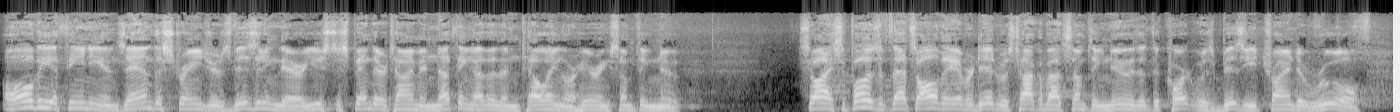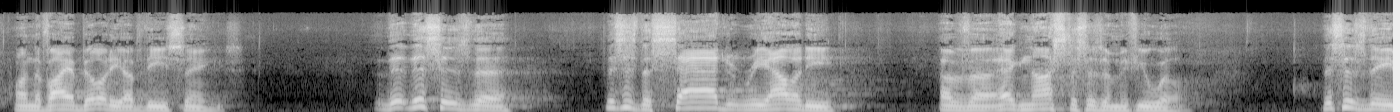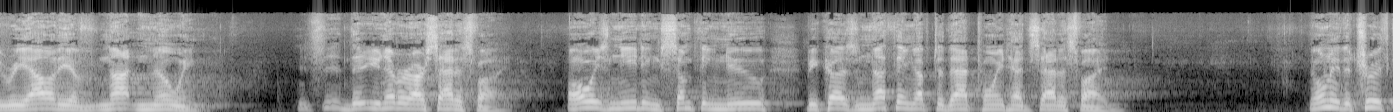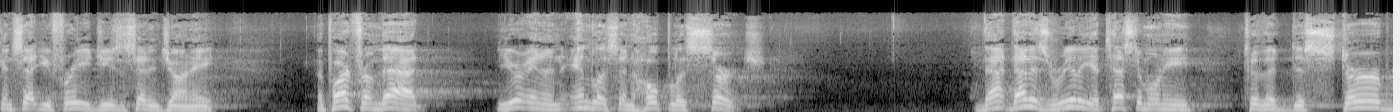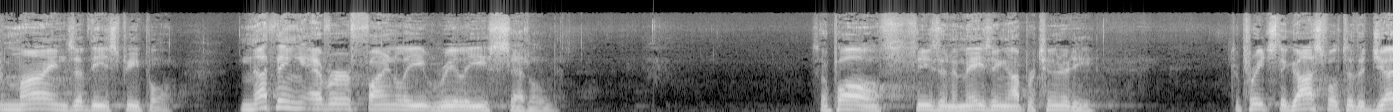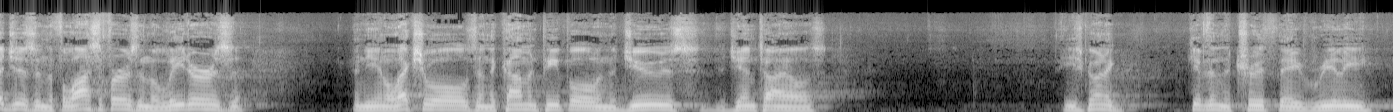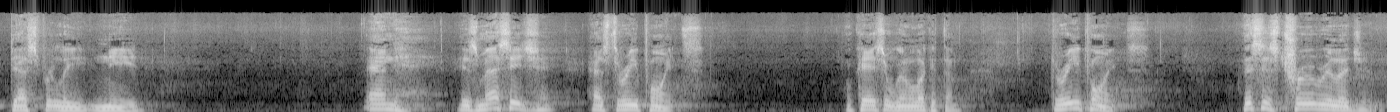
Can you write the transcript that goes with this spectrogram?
All the Athenians and the strangers visiting there used to spend their time in nothing other than telling or hearing something new. So I suppose if that's all they ever did was talk about something new, that the court was busy trying to rule on the viability of these things. This is the, this is the sad reality of uh, agnosticism, if you will. This is the reality of not knowing. That you never are satisfied. Always needing something new because nothing up to that point had satisfied. Only the truth can set you free, Jesus said in John 8. Apart from that, you're in an endless and hopeless search. That, that is really a testimony to the disturbed minds of these people. Nothing ever finally really settled. So Paul sees an amazing opportunity to preach the gospel to the judges and the philosophers and the leaders and the intellectuals and the common people and the Jews, and the Gentiles. He's going to give them the truth they really desperately need. And his message has three points. Okay, so we're going to look at them. Three points. This is true religion,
